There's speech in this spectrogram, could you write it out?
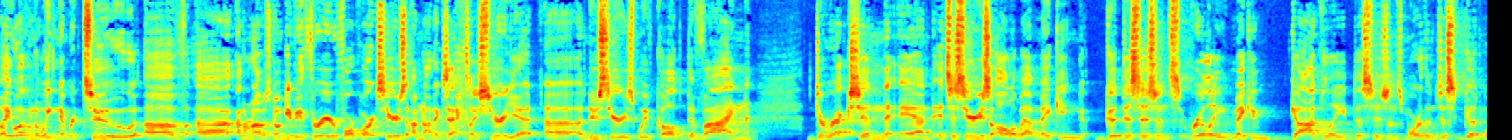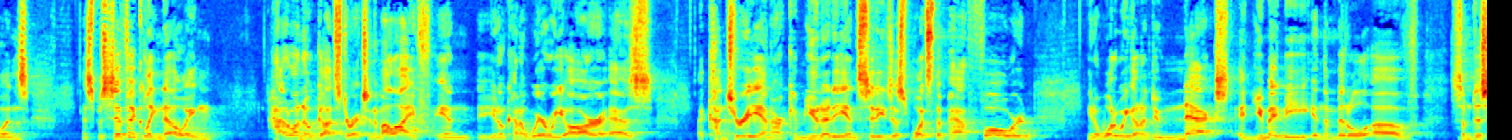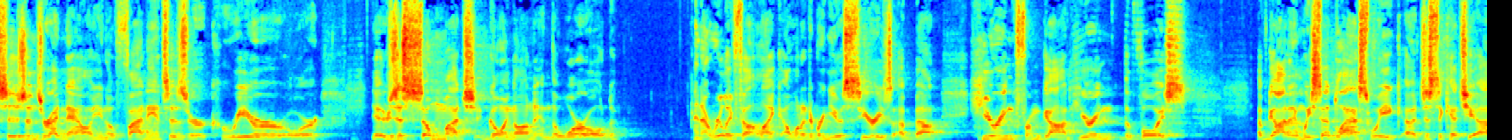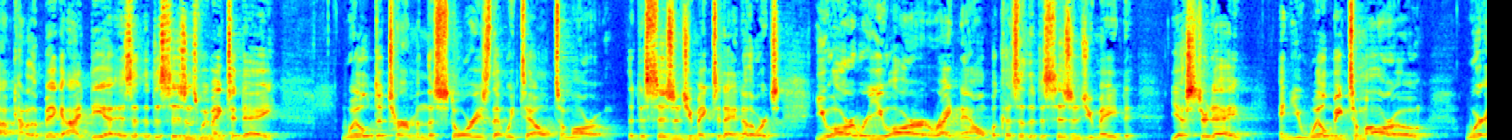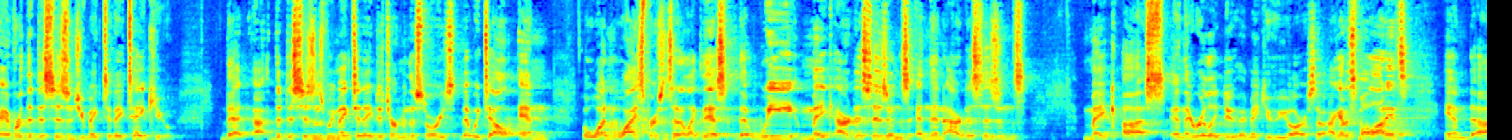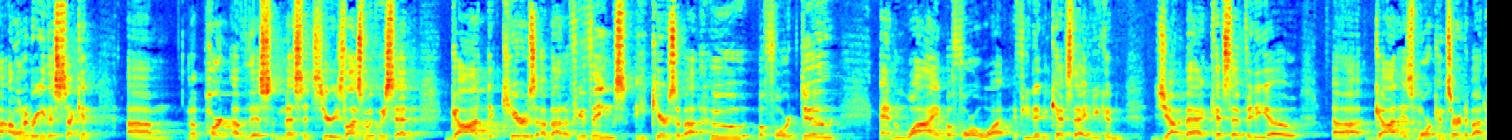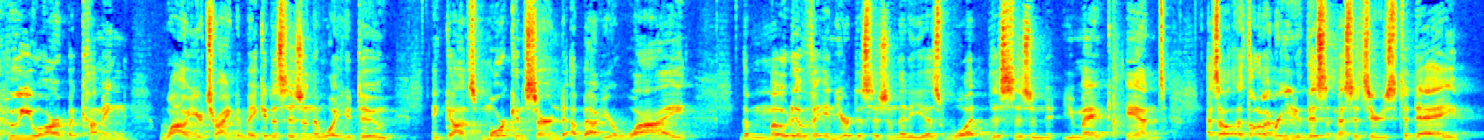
Well, hey, welcome to week number two of, uh, I don't know, I was going to give you a three or four part series. I'm not exactly sure yet. Uh, a new series we've called Divine Direction, and it's a series all about making good decisions, really making godly decisions more than just good ones, and specifically knowing how do I know God's direction in my life and, you know, kind of where we are as a country and our community and city, just what's the path forward? You know, what are we going to do next? And you may be in the middle of some decisions right now, you know, finances or career or there's just so much going on in the world. And I really felt like I wanted to bring you a series about hearing from God, hearing the voice of God. And we said last week, uh, just to catch you up, kind of the big idea is that the decisions we make today will determine the stories that we tell tomorrow. The decisions you make today. In other words, you are where you are right now because of the decisions you made yesterday, and you will be tomorrow wherever the decisions you make today take you. That uh, the decisions we make today determine the stories that we tell. And one wise person said it like this that we make our decisions and then our decisions make us. And they really do, they make you who you are. So I got a small audience, and uh, I want to bring you the second um, part of this message series. Last week we said God cares about a few things, He cares about who before do and why before what. If you didn't catch that, you can jump back, catch that video. Uh, God is more concerned about who you are becoming while you're trying to make a decision than what you do. And God's more concerned about your why, the motive in your decision, than He is what decision you make. And as I, I thought about bringing you this message series today,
